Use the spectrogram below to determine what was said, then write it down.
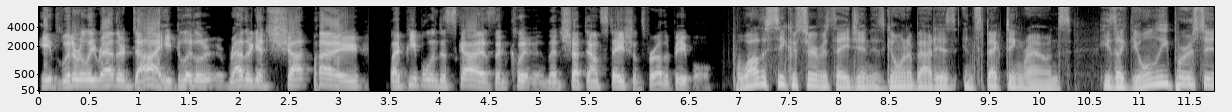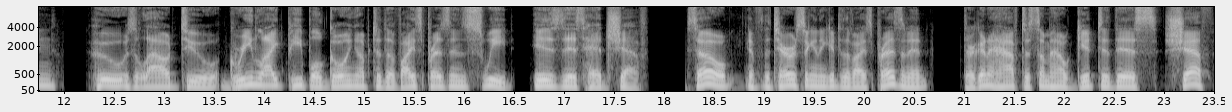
He'd literally rather die. He'd literally rather get shot by by people in disguise than clear, than shut down stations for other people. But while the Secret Service agent is going about his inspecting rounds, he's like the only person who is allowed to green light people going up to the vice president's suite is this head chef. So if the terrorists are going to get to the vice president, they're going to have to somehow get to this chef.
